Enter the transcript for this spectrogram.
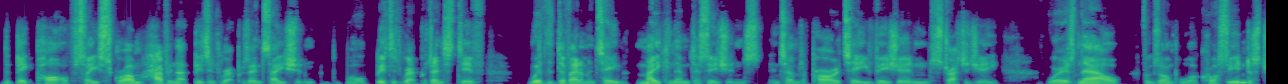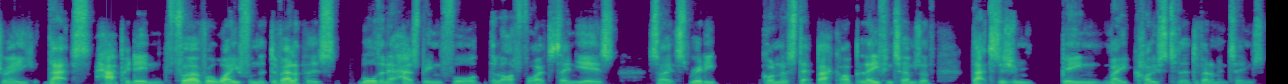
the big part of, say, Scrum, having that business representation or business representative with the development team, making them decisions in terms of priority, vision, strategy. Whereas now for example, across the industry, that's happening further away from the developers more than it has been for the last five to 10 years. So it's really gone a step back, I believe, in terms of that decision being made close to the development teams.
